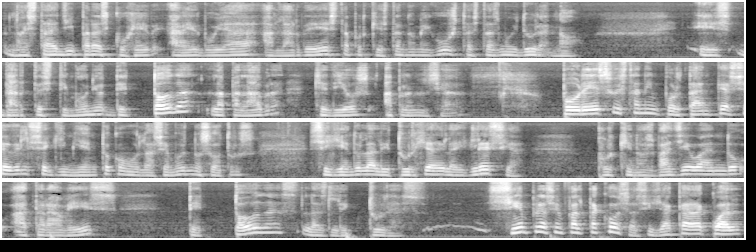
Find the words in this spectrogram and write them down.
no está allí para escoger, a ver, voy a hablar de esta porque esta no me gusta, esta es muy dura. No, es dar testimonio de toda la palabra que Dios ha pronunciado. Por eso es tan importante hacer el seguimiento como lo hacemos nosotros, siguiendo la liturgia de la iglesia, porque nos va llevando a través de todas las lecturas. Siempre hacen falta cosas y ya cada cual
